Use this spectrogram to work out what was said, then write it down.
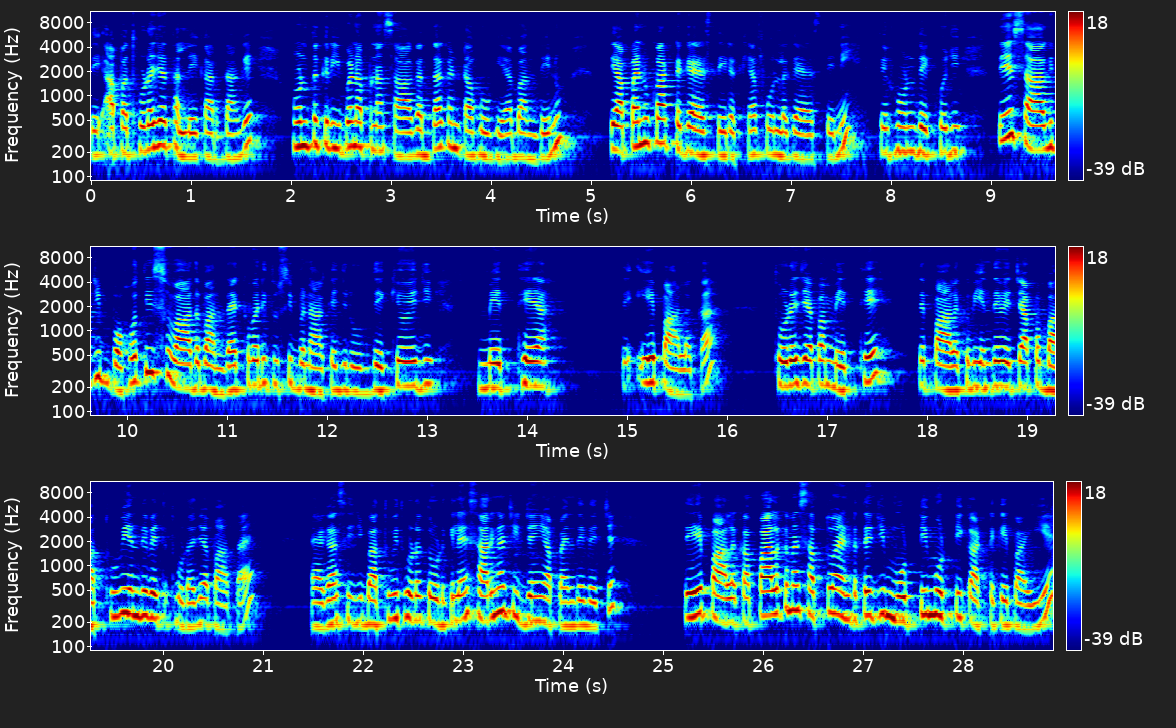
ਤੇ ਆਪਾਂ ਥੋੜਾ ਜਿਹਾ ਥੱਲੇ ਕਰ ਦਾਂਗੇ। ਹੁਣ ਤਕਰੀਬਨ ਆਪਣਾ ਸਾਗ ਅੱਧਾ ਘੰਟਾ ਹੋ ਗਿਆ ਬੰਦੇ ਨੂੰ, ਤੇ ਆਪਾਂ ਇਹਨੂੰ ਘੱਟ ਗੈਸ ਤੇ ਰੱਖਿਆ, ਫੁੱਲ ਗੈਸ ਤੇ ਨਹੀਂ, ਤੇ ਹੁਣ ਦੇਖੋ ਜੀ, ਤੇ ਇਹ ਸਾਗ ਜੀ ਬਹੁਤ ਹੀ ਸਵਾਦ ਬਣਦਾ, ਇੱਕ ਵਾਰੀ ਤੁਸੀਂ ਬਣਾ ਕੇ ਜ਼ਰੂਰ ਦੇਖਿਓ ਇਹ ਜੀ, ਮੇਥੇ ਆ ਤੇ ਇਹ ਪਾਲਕ ਆ ਥੋੜੇ ਜਿਹਾ ਆਪਾਂ ਮੇਥੇ ਤੇ ਪਾਲਕ ਵੀ ਇਹਦੇ ਵਿੱਚ, ਆਪਾਂ ਬਾਥੂ ਵੀ ਇਹਦੇ ਵਿੱਚ ਥੋੜਾ ਜਿਹਾ ਪਾਤਾ ਹੈ। ਹੈਗਾ ਸੀ ਜੀ, ਬਾਥੂ ਵੀ ਥੋੜਾ ਤੋੜ ਕੇ ਲਿਆ ਸਾਰੀਆਂ ਚੀਜ਼ਾਂ ਹੀ ਆਪਾਂ ਇਹਦੇ ਵਿੱਚ। ਤੇ ਪਾਲਕ ਆ, ਪਾਲਕ ਮੈਂ ਸਭ ਤੋਂ ਐਂਡ ਤੇ ਜੀ ਮੋਟੀ ਮੋਟੀ ਕੱਟ ਕੇ ਪਾਈ ਏ।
